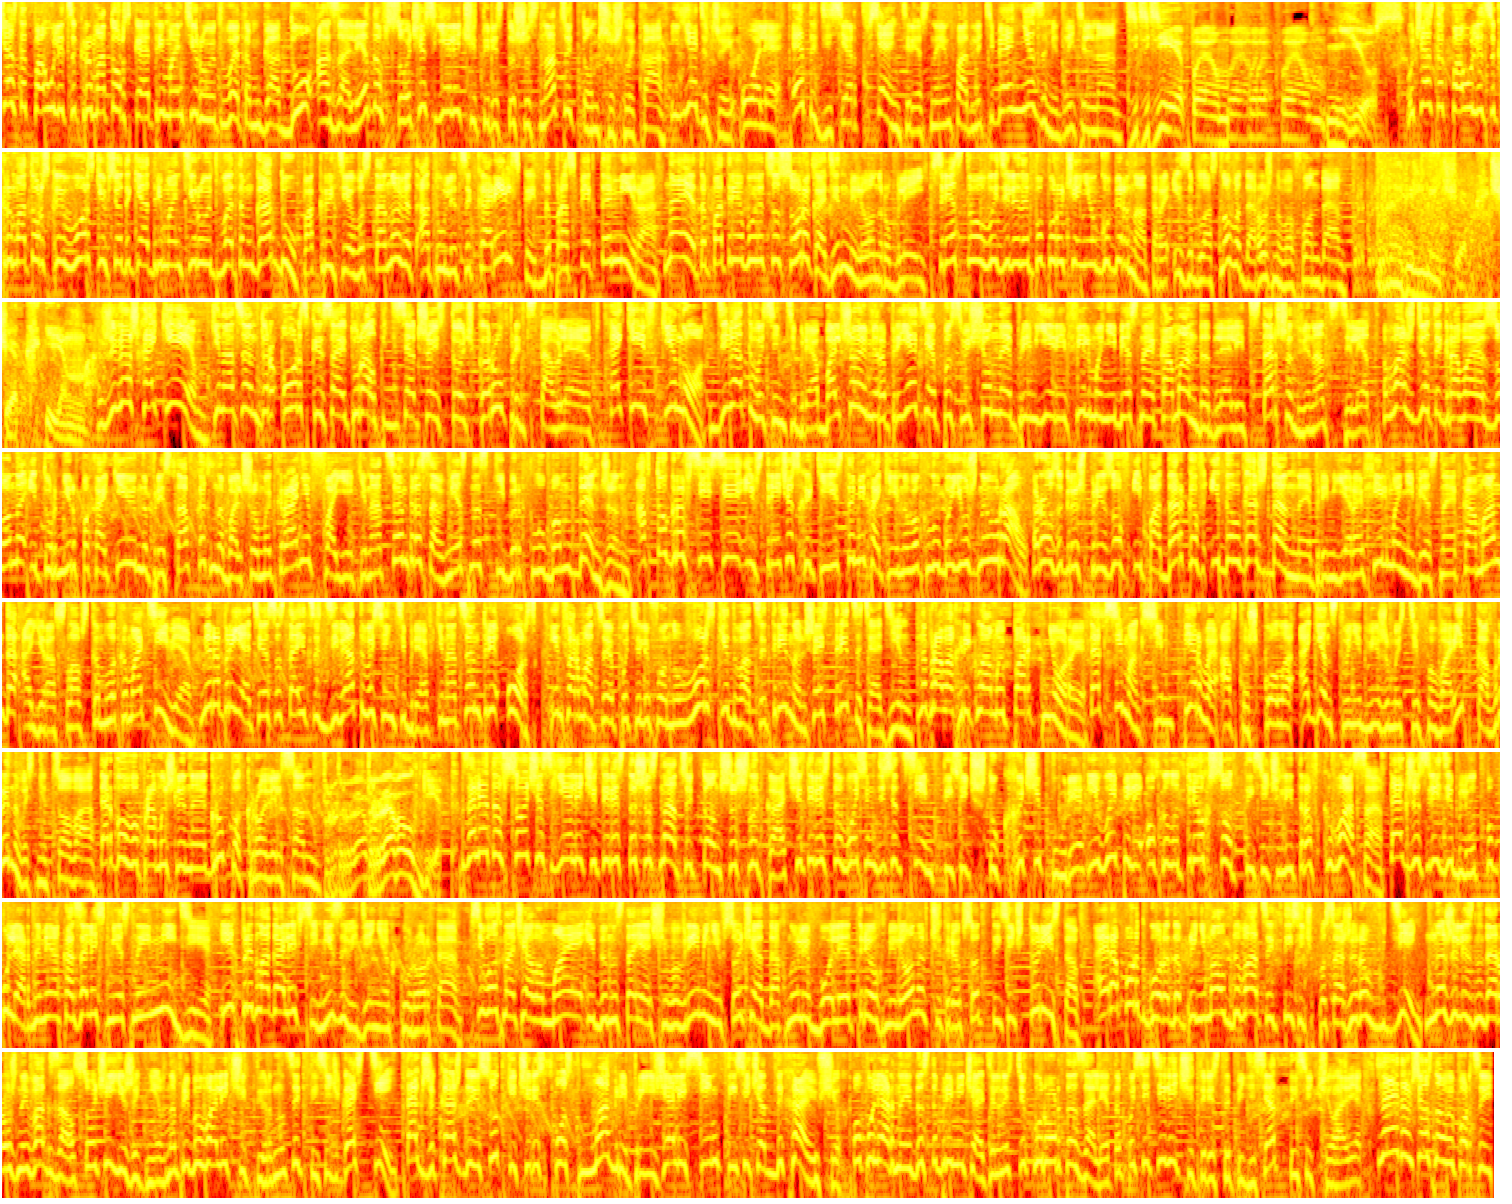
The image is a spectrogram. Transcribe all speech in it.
Участок по улице Краматорская отремонтируют в этом году, а за лето в Сочи съели 416 тонн шашлыка. Я диджей Оля. Это десерт. Вся интересная инфа для тебя незамедлительно. News. Участок по улице Краматорской в Орске все-таки отремонтируют в этом году. Покрытие восстановят от улицы Карельской до проспекта Мира. На это потребуется 41 миллион рублей. Средства выделены по поручению губернатора из областного дорожного фонда. Правильный чек. Чек-ин. Живешь хоккеем? Киноцентр Орск и сайт Урал56.ру представляют Хоккей в кино. 9 сентября большое мероприятие, посвященное премьере фильма «Небесная команда» для лиц старше 12 лет. Вас ждет игровая зона и турнир по хоккею на приставках на большом экране в фойе киноцентра совместно с киберклубом Денджин. Автограф-сессия и встреча с хоккеистами хоккейного клуба «Южный Урал». Розыгрыш призов и подарков и долгожданная премьера фильма «Небесная команда» о Ярославском локомотиве. Мероприятие состоится 9 сентября в киноцентре Орск. Информация по телефону в Орске 230631. На правах рекламы партнеры. Такси Максим, первая автошкола, агентство недвижимости «Фаворит», ковры Новоснецова. Торгово-промышленная группа «Кровельсон». Travel Guide. За лето в Сочи съели 416 тонн шашлыка, 487 тысяч штук хачапури и выпили около 300 тысяч литров кваса. Также среди блюд популярными оказались местные мидии. Их предлагали в семи заведениях курорта. Всего с начала мая и до настоящего времени в Сочи отдохнули более 3 миллионов 400 тысяч туристов. Аэропорт города принимал 20 тысяч пассажиров в день. На железнодорожный вокзал Сочи ежедневно прибывали 14 тысяч гостей. Также каждые сутки через пост Магри приезжали 7 тысяч отдыхающих. Популярные достопримечательности курорта за лето посетили 450 тысяч человек. На этом все с новой порцией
